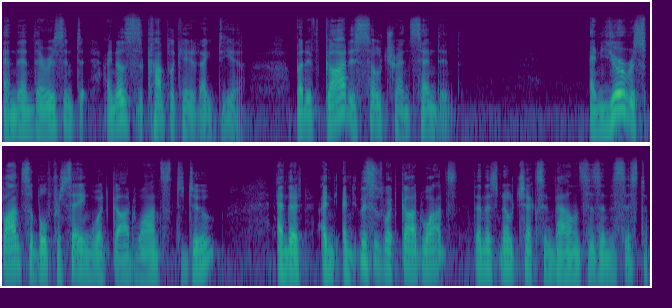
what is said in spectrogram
And then there isn't, I know this is a complicated idea, but if God is so transcendent and you're responsible for saying what God wants to do, and, there, and, and this is what God wants, then there's no checks and balances in the system.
